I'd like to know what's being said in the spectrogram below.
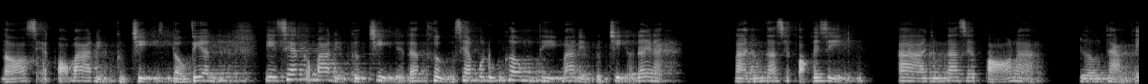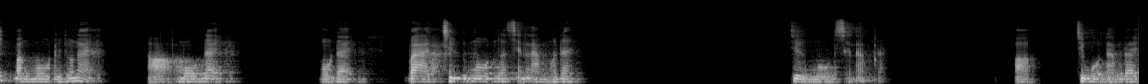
nó sẽ có 3 điểm cực trị đầu tiên. Thì xét có 3 điểm cực trị để ta thử xem có đúng không, thì 3 điểm cực trị ở đây này, là chúng ta sẽ có cái gì? À chúng ta sẽ có là đường thẳng x bằng một ở chỗ này. Đó, một đây một đây. Và trừ một nó sẽ nằm ở đây. Trừ một sẽ nằm đây đó trừ một nằm đây.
